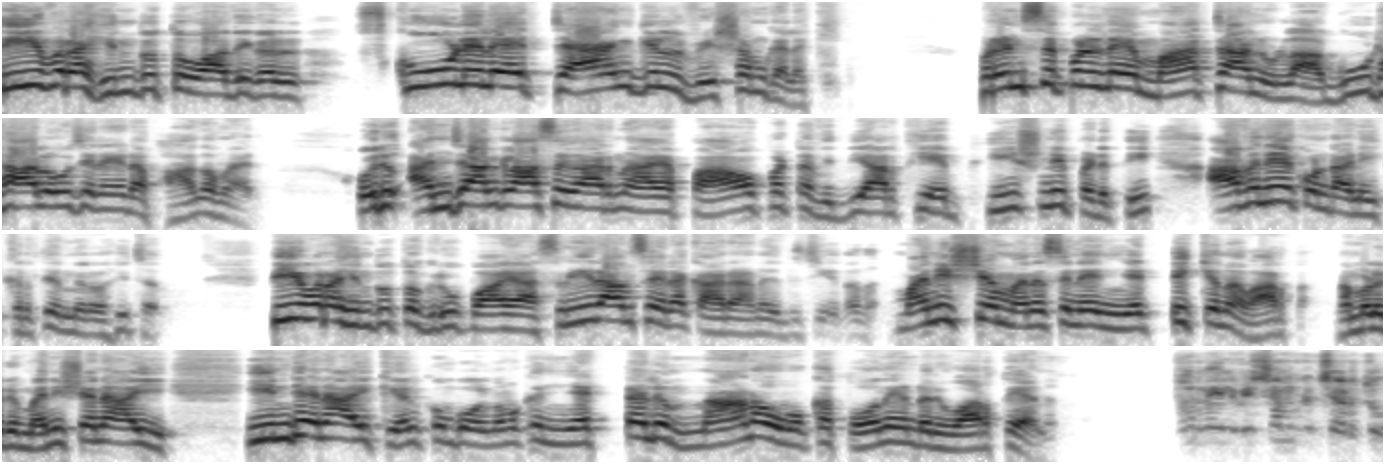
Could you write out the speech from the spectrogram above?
തീവ്ര ഹിന്ദുത്വവാദികൾ സ്കൂളിലെ ടാങ്കിൽ വിഷം കലക്കി. പ്രിൻസിപ്പളിനെ മാറ്റാനുള്ള ഗൂഢാലോചനയുടെ ഭാഗമായിരുന്നു. ഒരു അഞ്ചാം ക്ലാസ്സുകാരനായ പാവപ്പെട്ട വിദ്യാർത്ഥിയെ ഭീഷണിപ്പെടുത്തി അവനെ കൊണ്ടാണ് ഈ കൃത്യം നിർവഹിച്ചത്. തീവ്ര ഹിന്ദുത്വ ഗ്രൂപ്പായ ശ്രീരാം സേനക്കാരാണ് ഇത് ചെയ്തത്. മനുഷ്യ മനസ്സിനെ ഞെട്ടിക്കുന്ന വാർത്ത. നമ്മളൊരു മനുഷ്യനായി ഇന്ത്യനായി കേൾക്കുമ്പോൾ നമുക്ക് ഞെട്ടലും നാണവും ഒക്കെ തോന്നേണ്ട ഒരു വാർത്തയാണ്. വിഷം ചേർത്തു.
